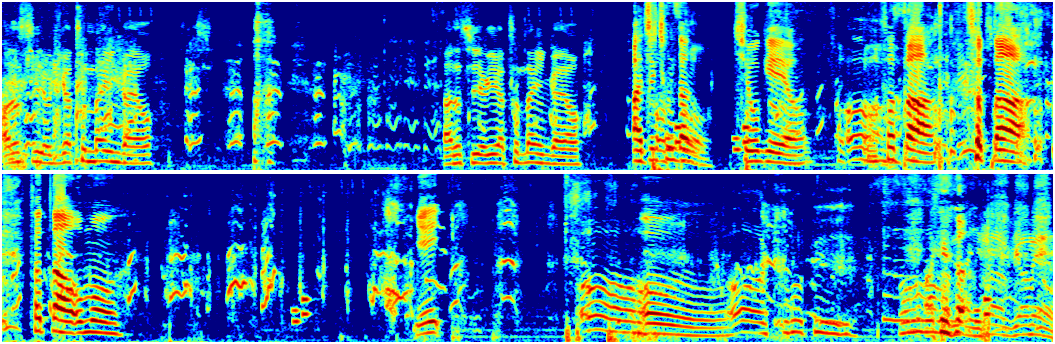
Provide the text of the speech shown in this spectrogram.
아저씨, 여기가 천당인가요? 아저씨, 여기가 천당인가요? 아직 청당 지옥이에요. 섰다, 섰다, 섰다, 어머. 예, 어. 어, 아, 김없지. 이 사람 위험해.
